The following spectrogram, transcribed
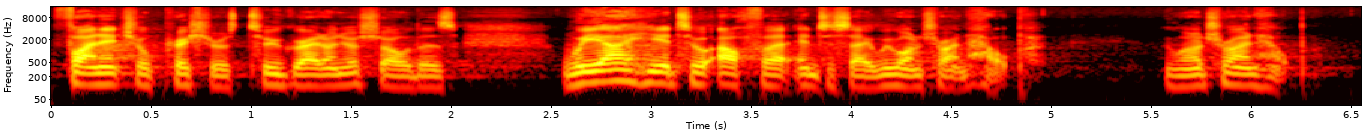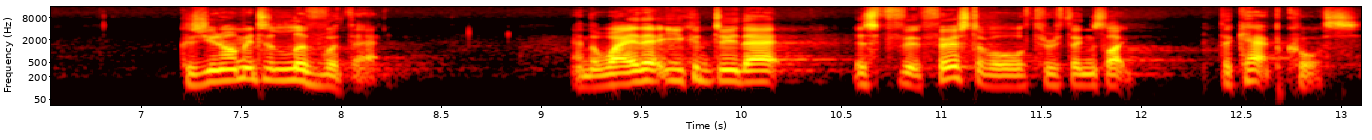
financial pressure is too great on your shoulders, we are here to offer and to say we want to try and help. We want to try and help. Because you're not meant to live with that. And the way that you could do that is, first of all, through things like the CAP course.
